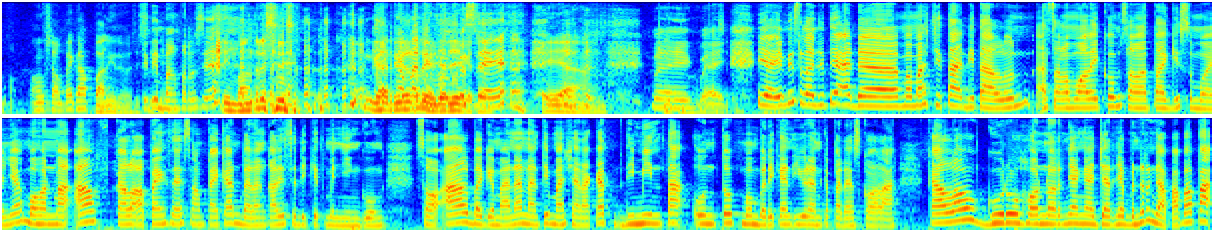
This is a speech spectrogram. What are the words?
mau sampai kapan gitu posisinya. Ditimbang terus ya. timbang terus nggak real Kapan real jadi gitu ya? iya Baik, baik. Ya, ini selanjutnya ada Mama Cita di Talun. Assalamualaikum, selamat pagi semuanya. Mohon maaf kalau apa yang saya sampaikan barangkali sedikit menyinggung soal bagaimana nanti masyarakat diminta untuk memberikan iuran kepada sekolah. Kalau guru honornya ngajarnya bener nggak apa-apa Pak,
